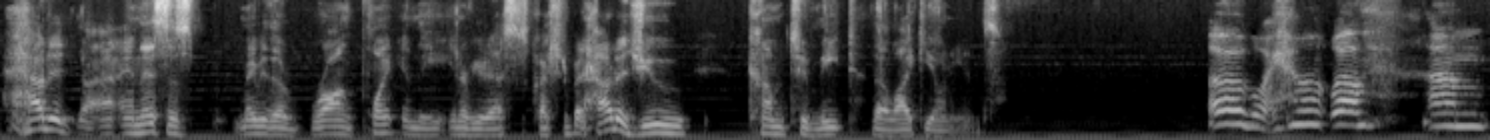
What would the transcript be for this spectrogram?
how did uh, and this is maybe the wrong point in the interview to ask this question, but how did you come to meet the Lycaonians? Oh boy. Well, um,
